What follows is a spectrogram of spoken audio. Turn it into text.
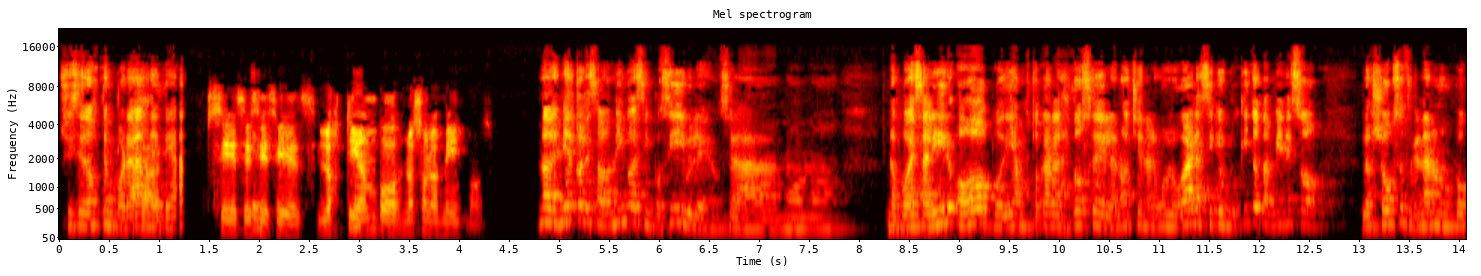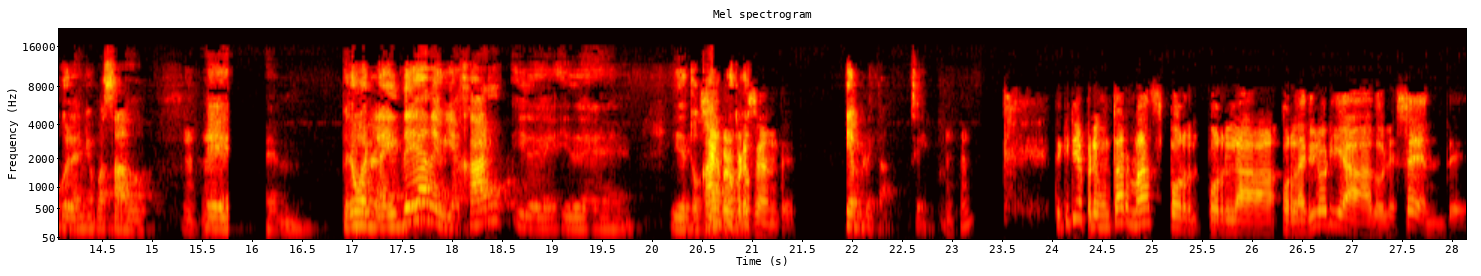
yo hice dos temporadas Claro. de teatro, Sí, sí, sí, sí, es, los tiempos no son los mismos. no, de miércoles a domingo es imposible, o sea, no, no, no podés salir, o podíamos tocar a las 12 de la noche en algún lugar, así que un poquito también eso, los shows se frenaron un poco el año pasado. Eh, pero bueno, la idea de viajar y de, y de, y de tocar. Siempre presente. siempre está, sí. Te quería preguntar más por, por la, por la Gloria adolescente,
